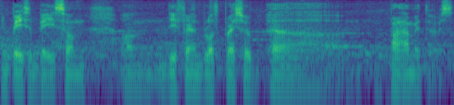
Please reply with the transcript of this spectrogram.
in patients based on, on different blood pressure uh, parameters.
